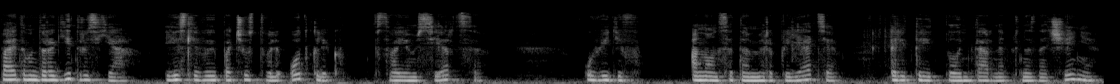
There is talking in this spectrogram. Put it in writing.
Поэтому, дорогие друзья, если вы почувствовали отклик в своем сердце, Увидев анонс этого мероприятия, ретрит «Планетарное предназначение»,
